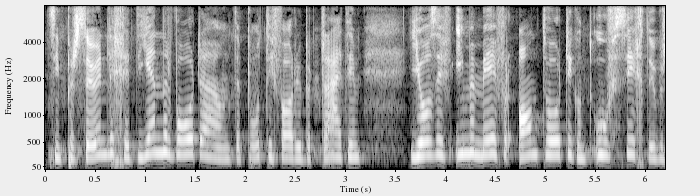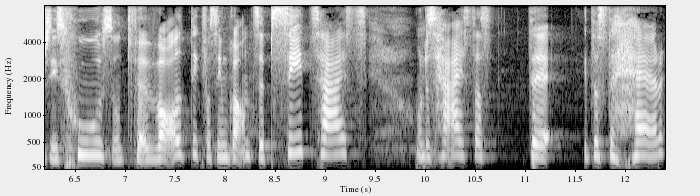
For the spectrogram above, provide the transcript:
sein persönlicher Diener geworden. Und der Potiphar überträgt ihm Josef immer mehr Verantwortung und Aufsicht über sein Haus und die Verwaltung von seinem ganzen Besitz heißt. Und das heißt, dass der dass der Herr,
